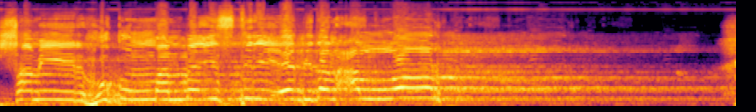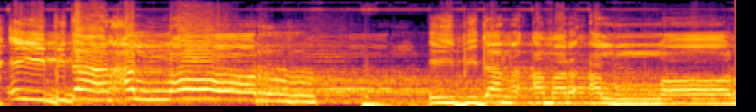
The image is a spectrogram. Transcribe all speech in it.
স্বামীর হুকুম মানবে স্ত্রী, এ বিধান আল্লাহর। এই বিধান আল্লাহর। এই বিধান আমার আল্লাহর।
